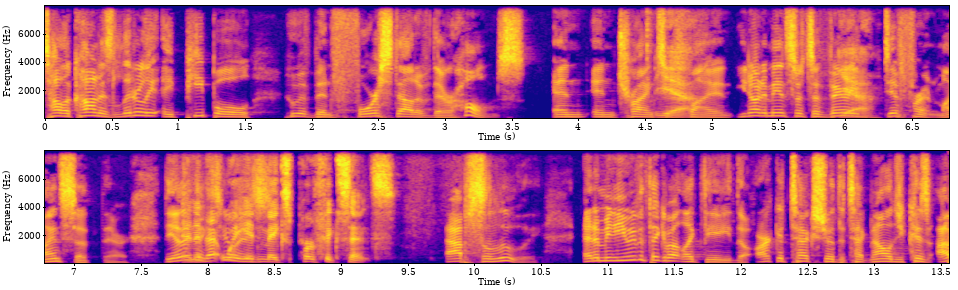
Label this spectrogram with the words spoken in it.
Talokan is literally a people who have been forced out of their homes and and trying to yeah. find you know what I mean. So it's a very yeah. different mindset there. The other and thing in that way, is, it makes perfect sense. Absolutely. And I mean, you even think about like the the architecture, the technology. Because I,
